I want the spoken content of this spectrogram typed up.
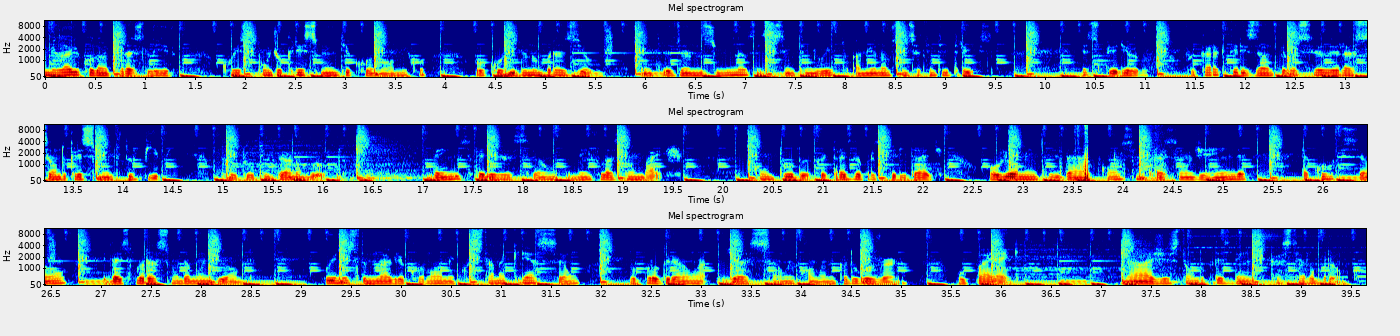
O milagre econômico brasileiro corresponde ao crescimento econômico ocorrido no Brasil entre os anos de 1968 a 1973. Esse período foi caracterizado pela aceleração do crescimento do PIB, Produto Interno Bruto, da industrialização e da inflação baixa. Contudo, por trás da prosperidade, houve aumento da concentração de renda, da corrupção e da exploração da mão de obra. O início do milagre econômico está na criação do Programa de Ação Econômica do Governo, o PAEG, na gestão do presidente Castelo Branco,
